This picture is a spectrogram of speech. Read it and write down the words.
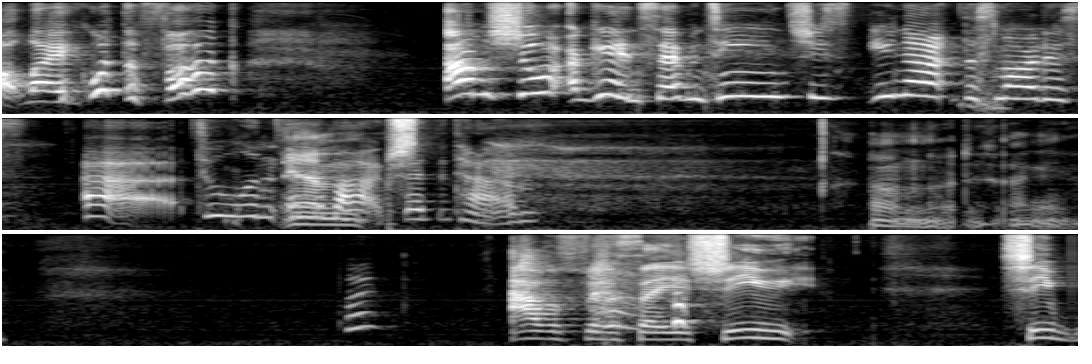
out"? Like what the fuck? I'm sure. Again, 17. She's you're not the smartest uh, tool in, in the Um, box at the time. I don't know. This, I can? I was finna say she she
